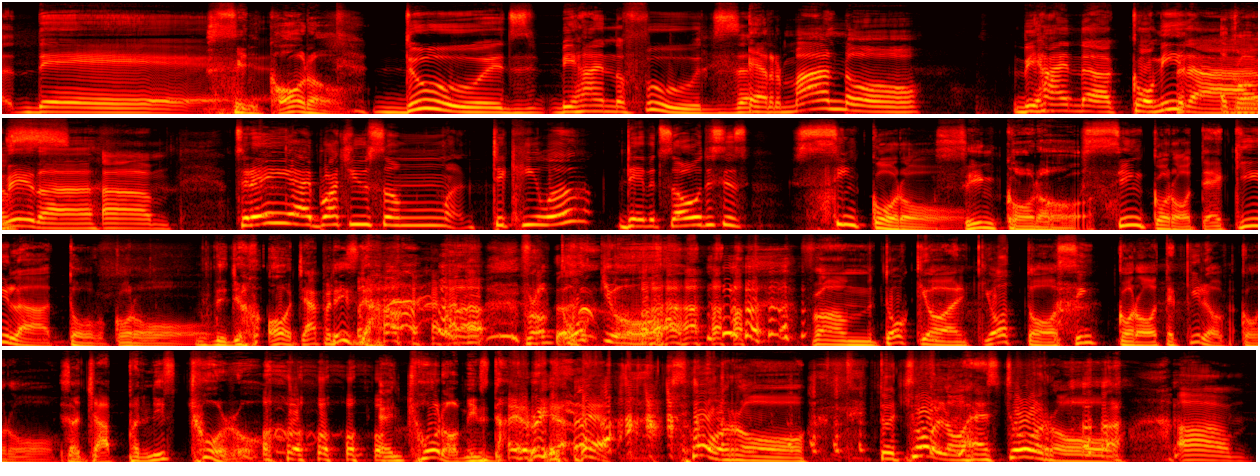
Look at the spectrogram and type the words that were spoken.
de Sin coro. dudes behind the foods, Hermano. behind the comidas. Comida. Um, today I brought you some tequila, David. So this is Cincoro. Sin coro. Cincoro tequila tokoro. Did you? Oh, Japanese now. From Tokyo. From Tokyo and Kyoto, Cincoro tequila koro. It's a Japanese choro. and choro means diarrhea. Choro. The cholo has choro. Um,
